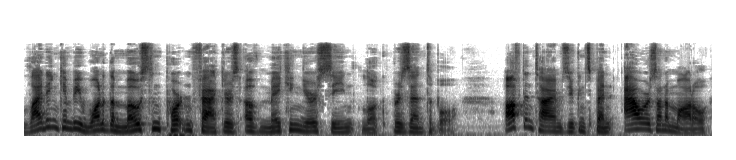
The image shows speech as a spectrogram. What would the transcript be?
lighting can be one of the most important factors of making your scene look presentable. Oftentimes, you can spend hours on a model,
